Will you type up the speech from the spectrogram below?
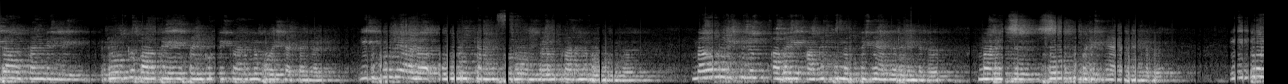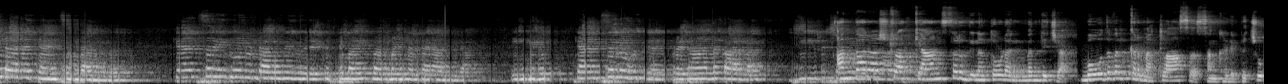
ഇതാ കണ്ടില്ലേ? രോഗബാധയായി പെൺകുട്ടി കടന്നുപോയ ഘട്ടങ്ങൾ. ഇതുപോലെയാണ് ഓരോ ക്യാൻസർ രോഗികളും കടന്നുപോകുന്നത്. നാം ഒരിക്കലും അവരെ അകറ്റി നിർത്തുകയാണ് വേണ്ടത്. മറിച്ച് ചേർത്ത് പിടിക്കുകയാണ് വേണ്ടത്. എന്തുകൊണ്ടാണ് ക്യാൻസർ ഉണ്ടാകുന്നത്? ക്യാൻസർ എന്തുകൊണ്ട് എന്നതിന് കൃത്യമായി മറുപടി നൽകാനാവില്ല. എങ്കിലും ക്യാൻസർ രോഗത്തിന് പ്രധാന കാരണം അന്താരാഷ്ട്ര ക്യാൻസർ ദിനത്തോടനുബന്ധിച്ച് ബോധവൽക്കരണ ക്ലാസ് സംഘടിപ്പിച്ചു.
